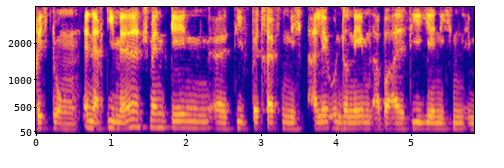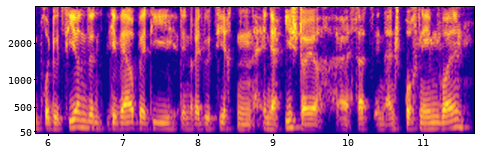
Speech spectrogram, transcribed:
Richtung Energiemanagement gehen. Äh, die betreffen nicht alle Unternehmen, aber all diejenigen im produzierenden Gewerbe, die den reduzierten Energiesteuersatz in Anspruch nehmen wollen.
